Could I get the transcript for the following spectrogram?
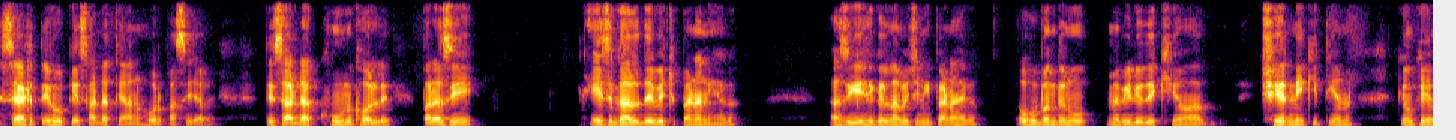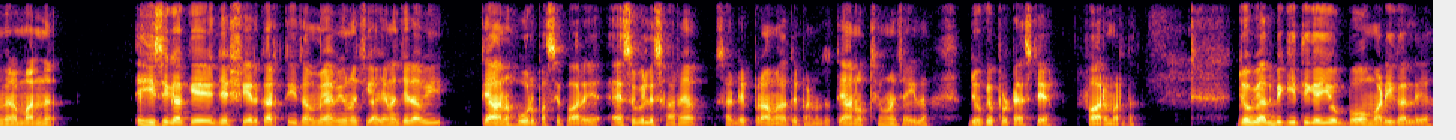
ਸਾਈਡ 'ਤੇ ਹੋ ਕੇ ਸਾਡਾ ਧਿਆਨ ਹੋਰ ਪਾਸੇ ਜਾਵੇ ਅਤੇ ਸਾਡਾ ਖੂਨ ਖੋਲੇ। ਪਰ ਅਸੀਂ ਇਸ ਗੱਲ ਦੇ ਵਿੱਚ ਪੈਣਾ ਨਹੀਂ ਹੈਗਾ। ਅਸੀਂ ਇਹ ਗੱਲਾਂ ਵਿੱਚ ਨਹੀਂ ਪੈਣਾ ਹੈਗਾ। ਉਹ ਬੰਦੇ ਨੂੰ ਮੈਂ ਵੀਡੀਓ ਦੇਖੀਆਂ ਸ਼ੇਅਰ ਨਹੀਂ ਕੀਤੀਆਂ ਮੈਂ, ਕਿਉਂਕਿ ਮੇਰਾ ਮਨ ਇਹੀ ਸੀਗਾ ਕਿ ਜੇ ਸ਼ੇਅਰ ਕਰਤੀ ਤਾਂ ਮੈਂ ਵੀ ਉਹਨਾਂ 'ਚ ਹੀ ਆ ਜਾਣਾ, ਜਿਹੜਾ ਵੀ ਧਿਆਨ ਹੋਰ ਪਾਸੇ ਪਾ ਰਹੇ ਆ। ਇਸ ਵੇਲੇ ਸਾਰਿਆਂ, ਸਾਡੇ ਭਰਾਵਾਂ ਦਾ ਅਤੇ ਭੈਣਾਂ ਦਾ ਧਿਆਨ ਉੱਥੇ ਹੋਣਾ ਚਾਹੀਦਾ, ਜੋ ਕਿ ਪ੍ਰੋਟੈਸਟ ਹੈ ਫਾਰਮਰ ਦਾ। ਜੋ ਵੀ ਬੇਅਦਬੀ ਕੀਤੀ ਗਈ, ਉਹ ਬਹੁਤ ਮਾੜੀ ਗੱਲ ਹੈ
